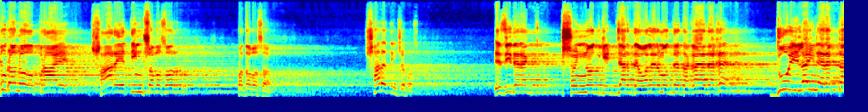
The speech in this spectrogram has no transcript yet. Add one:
পুরনো, প্রায় সাড়ে তিনশো বছর। কত বছর? সাড়ে তিনশো বছর। এজিদের এক সৈন্য গির্জার দেওয়ালের মধ্যে তাকায় দেখে, দুই লাইনের একটা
